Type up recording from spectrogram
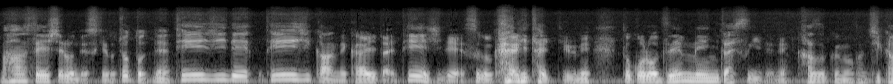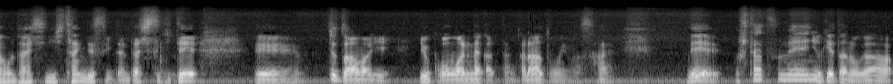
ま、反省してるんですけど、ちょっとね、定時で、定時間で帰りたい、定時ですぐ帰りたいっていうね、ところを前面に出しすぎてね、家族の時間を大事にしたいんですみたいな出しすぎて、えー、ちょっとあまりよく思われなかったんかなと思います。はい。で、二つ目に受けたのが、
